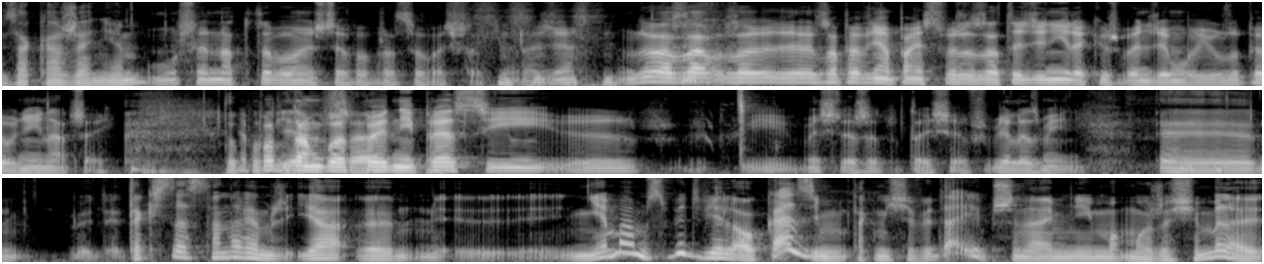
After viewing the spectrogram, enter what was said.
zakażeniem. Muszę nad tobą jeszcze popracować w takim razie. Zapewniam Państwa, że za tydzień Irek już będzie mówił zupełnie inaczej. To ja po poddam pierwsze. go odpowiedniej presji y, i myślę, że tutaj się wiele zmieni. Tak się zastanawiam, że ja nie mam zbyt wiele okazji, tak mi się wydaje przynajmniej, może się mylę,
